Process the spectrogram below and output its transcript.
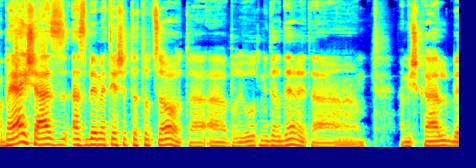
הבעיה היא שאז באמת יש את התוצאות, הבריאות מידרדרת, המשקל, ב...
